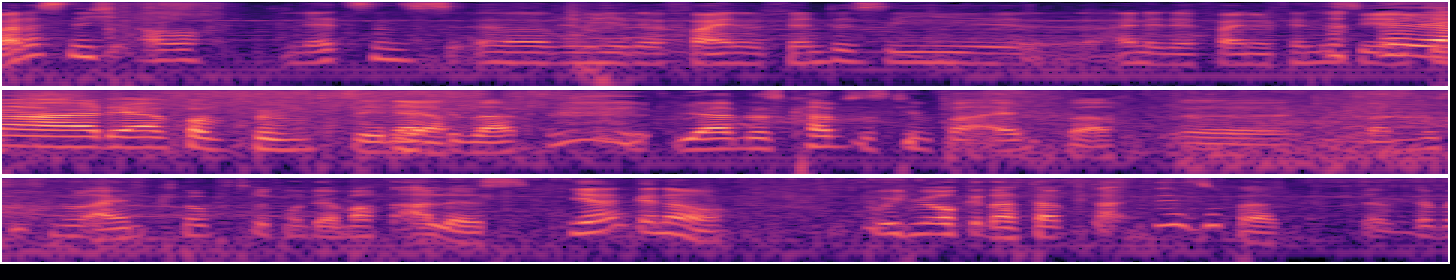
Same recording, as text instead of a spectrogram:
War das nicht auch letztens, äh, wo hier der Final Fantasy, äh, einer der Final Fantasy... ja, der vom 15, der ja. hat gesagt, wir haben das Kampfsystem vereinfacht. Äh, man muss jetzt nur einen Knopf drücken und der macht alles. Ja, genau. Wo ich mir auch gedacht habe, ja, super, dann, dann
